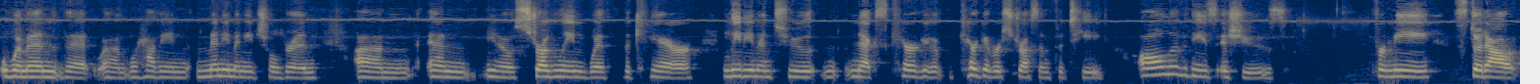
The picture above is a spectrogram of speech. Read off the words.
women that were having many, many children um, and you know struggling with the care leading into next caregiver, caregiver stress and fatigue. All of these issues for me stood out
